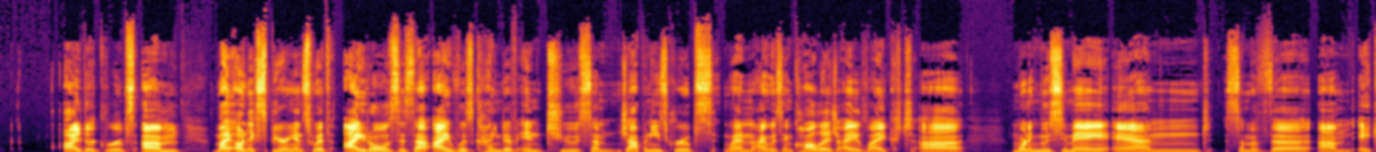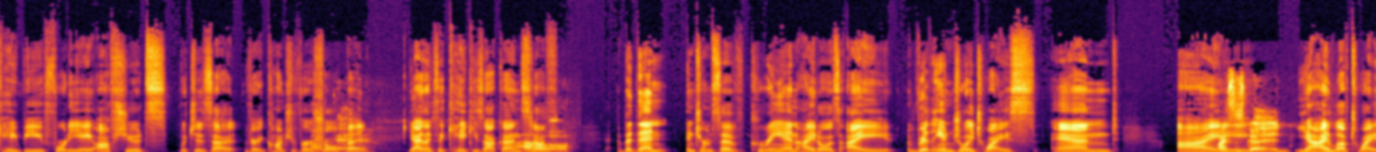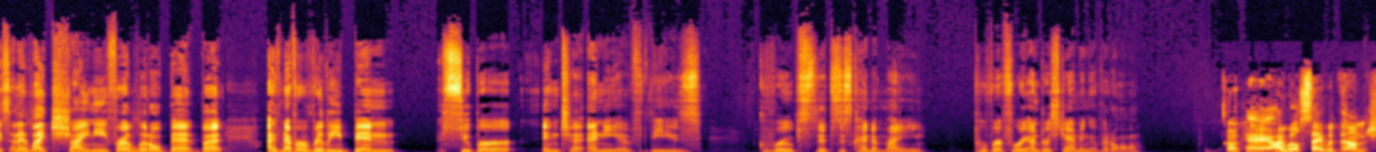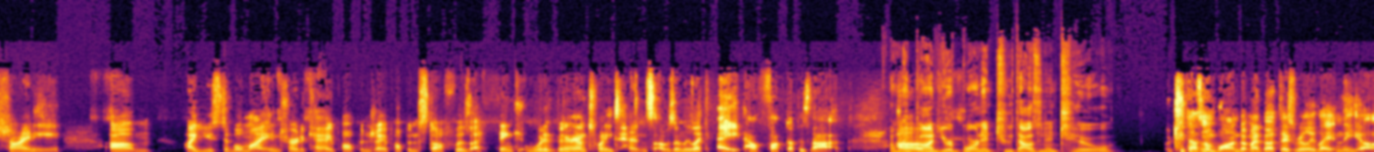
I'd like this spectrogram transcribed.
either groups. Um, my own experience with idols is that I was kind of into some Japanese groups when I was in college. I liked uh, Morning Musume and some of the um, AKB48 offshoots, which is uh, very controversial. But yeah, I like the Keyakizaka and stuff. But then in terms of Korean idols, I really enjoy Twice and I Twice is good. yeah, I love Twice, and I liked SHINee for a little bit, but I've never really been super into any of these groups. It's just kind of my periphery understanding of it all. Okay, I will say with um SHINee, um, I used to. Well, my intro to K-pop and J-pop and stuff was, I think, it would have been around 2010. So I was only like eight. How fucked up is that? Oh my god, Um, you were born in 2002? 2001, but my birthday's really late in the year.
